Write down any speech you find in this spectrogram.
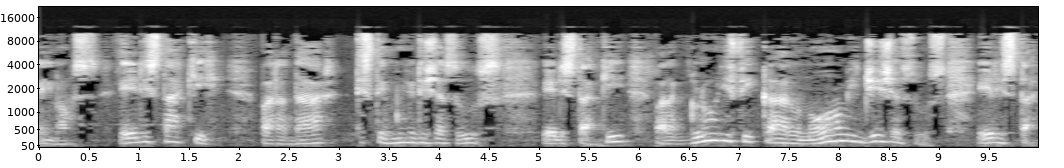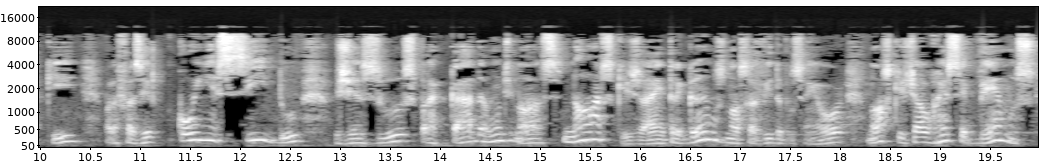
em nós. Ele está aqui para dar testemunho de Jesus. Ele está aqui para glorificar o nome de Jesus. Ele está aqui para fazer conhecido Jesus para cada um de nós. Nós que já entregamos nossa vida para o Senhor, nós que já o recebemos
